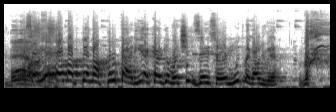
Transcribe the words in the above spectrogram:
Boa. Essa aí é uma, é uma putaria, cara, que eu vou te dizer, isso aí é muito legal de ver.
